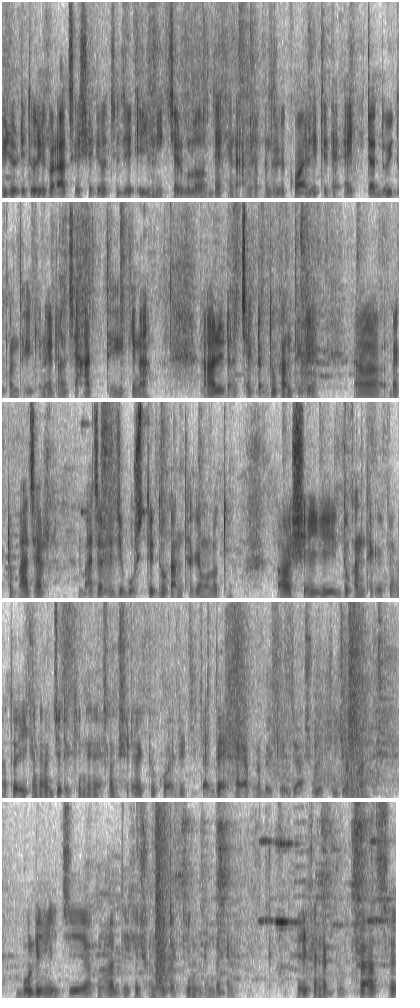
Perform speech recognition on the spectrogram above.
ভিডিওটি তৈরি করা আজকে, সেটি হচ্ছে যে এই মিক্সচারগুলো দেখেন, আমি আপনাদেরকে কোয়ালিটি দেখাই। এটা দুই দোকান থেকে কেনা, এটা হচ্ছে হাট থেকে কেনা। আর এটা হচ্ছে একটা দোকান থেকে একটা বাজার বাজারে যে বস্তির দোকান থাকে মূলত সেই দোকান থেকে কেনা। তো এইখানে আমি যেটা কিনে নিয়ে আসলাম, সেটা একটু কোয়ালিটিটা দেখায় আপনাদেরকে যে আসলে কী জন্য বলি যে আপনারা দেখে শুনে এটা কিনবেন। দেখেন, এইখানে ভুট্টা আছে,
